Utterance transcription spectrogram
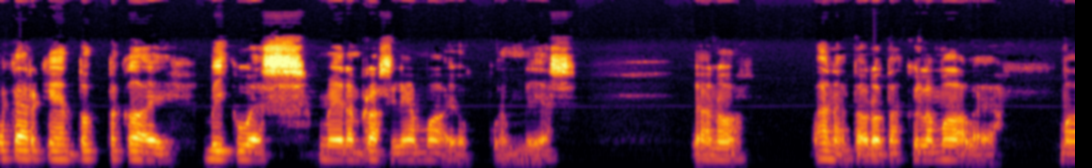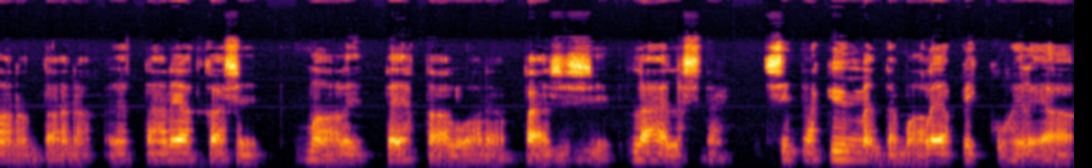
Ja kärkeen totta kai Big Wes, meidän Brasilian maajoukkueen mies. Ja no, häneltä odotan kyllä maaleja maanantaina, että hän jatkaisi maalitehtailua ja pääsisi lähelle sitä, sitä kymmentä maalia pikkuhiljaa.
